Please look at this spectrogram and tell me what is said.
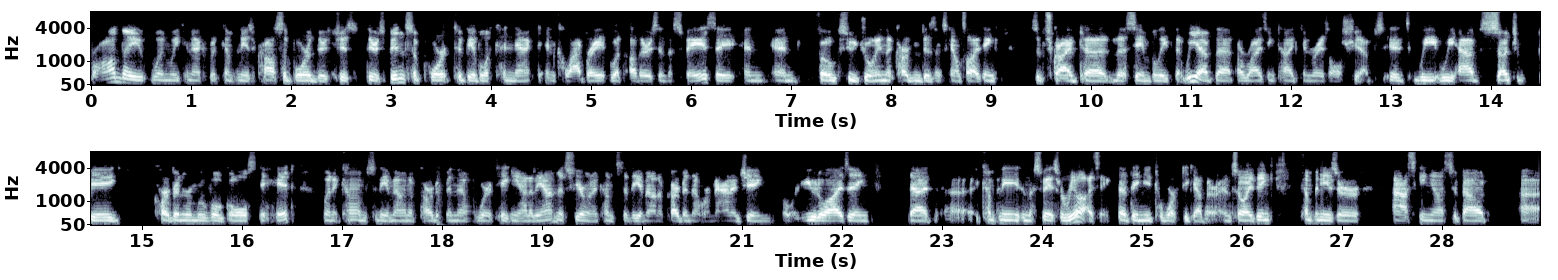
broadly when we connect with companies across the board, there's just there's been support to be able to connect and collaborate with others in the space, eh, and and folks who join the Carbon Business Council, I think subscribe to the same belief that we have that a rising tide can raise all ships. It's we we have such big carbon removal goals to hit when it comes to the amount of carbon that we're taking out of the atmosphere, when it comes to the amount of carbon that we're managing or utilizing, that uh, companies in the space are realizing that they need to work together. And so I think companies are asking us about uh,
